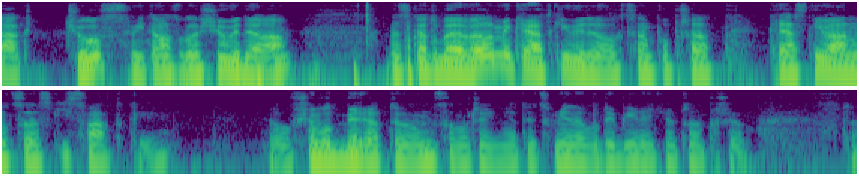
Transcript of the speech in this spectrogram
Tak, čus, vítám vás u dalšího videa. Dneska to bude velmi krátký video, chci vám popřát krásný Vánoce, hezký svátky. Jo, všem odběratelům samozřejmě, ty, co mě neodebírají, těm to nepřeju. To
